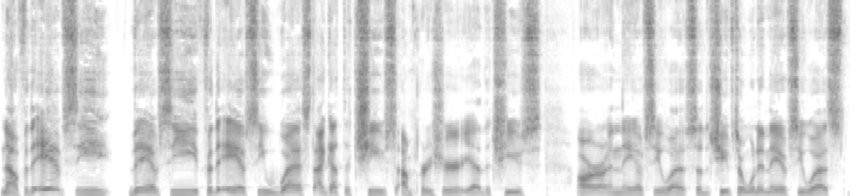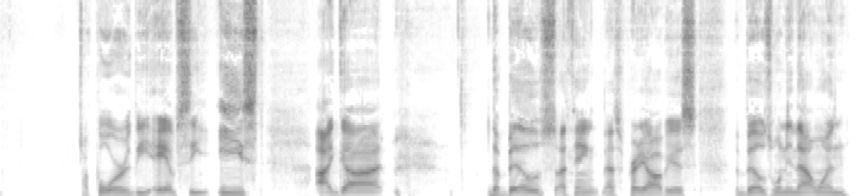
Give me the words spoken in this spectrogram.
Now for the AFC, the AFC for the AFC West, I got the Chiefs. I'm pretty sure, yeah, the Chiefs are in the AFC West. So the Chiefs are winning the AFC West. For the AFC East, I got the Bills. I think that's pretty obvious. The Bills winning that one.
